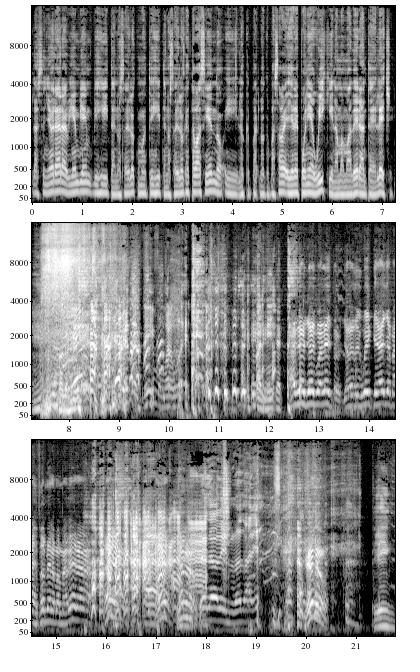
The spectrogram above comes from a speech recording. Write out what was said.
La señora era bien, bien viejita, no sabía lo como te dijiste, no sabía lo que estaba haciendo y lo que, lo que pasaba, ella le ponía whisky en la mamadera antes de leche. Adiós, yo igualito. Yo le doy whisky a ella para que forme la mamadera. ¡Eh! ¡Eh! ¡Bueno! Bien.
